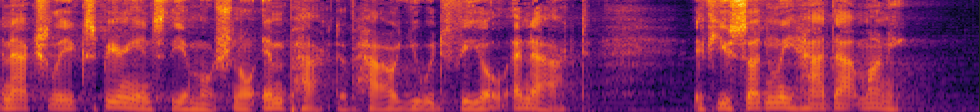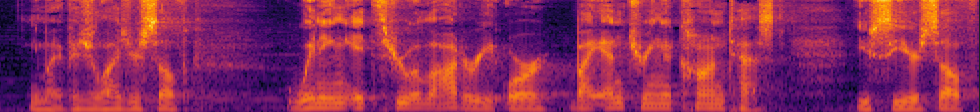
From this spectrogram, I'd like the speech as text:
and actually experience the emotional impact of how you would feel and act if you suddenly had that money. You might visualize yourself winning it through a lottery or by entering a contest. You see yourself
